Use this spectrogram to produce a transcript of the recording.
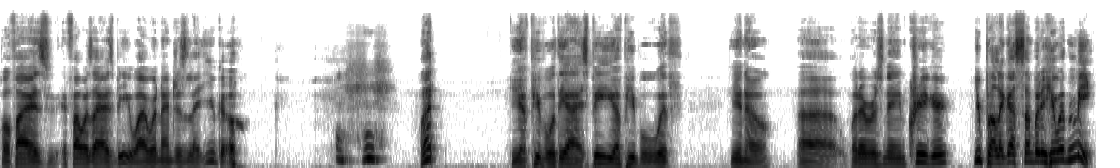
Well, if I was if I was ISB, why wouldn't I just let you go? what? You have people with the ISB. You have people with, you know, uh, whatever his name, Kreegyr. You probably got somebody here with me.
